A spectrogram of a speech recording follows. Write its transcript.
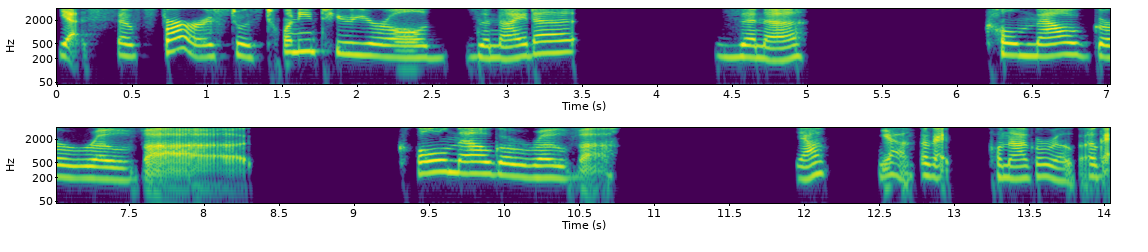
Yes. So first was 22 year old Zenaida Zena Kolmogorova. Kolmogorova. Yeah? Yeah. Okay. Kolmogorova. Okay.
